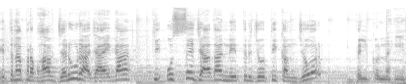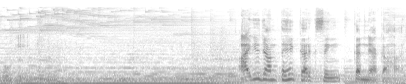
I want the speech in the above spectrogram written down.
इतना प्रभाव ज़रूर आ जाएगा कि उससे ज़्यादा नेत्र ज्योति कमज़ोर बिल्कुल नहीं होगी। आइए जानते हैं कर्क सिंह कन्या का हाल।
